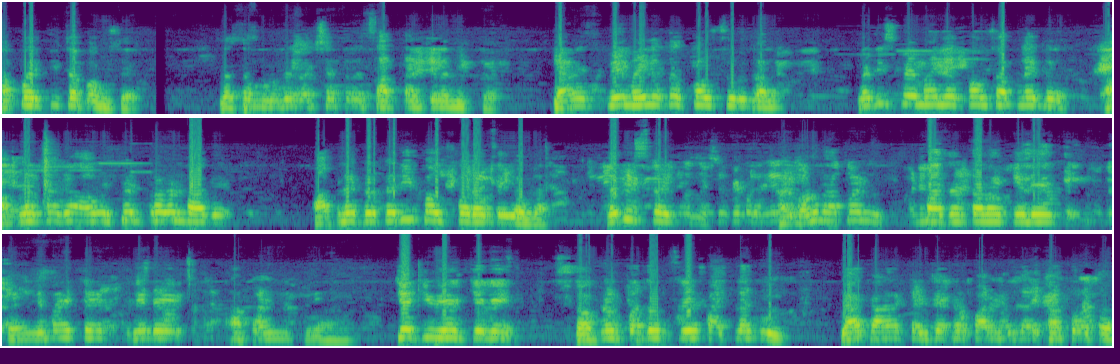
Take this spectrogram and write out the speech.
हा परतीचा पाऊस आहे. जसं मृग नक्षत्र सात तारखेला निघतं. त्यावेळेस मे महिन्यातच पाऊस सुरू झाला. कधीच मे महिन्यात पाऊस आपल्याकडे. आपला सगळं आवश्यक प्रवण भाग आहे. आपल्याकडे कधी पाऊस पडायचा एवढा. कधीच नाही. आणि म्हणून आपण बाजार तलाव केले एमआयटी केले आपण केटीव्ही केले. डॉक्टर पदमसिंह पाटलांनी त्या काळात त्यांच्याकडे पाटबंधारे खातं होतं.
